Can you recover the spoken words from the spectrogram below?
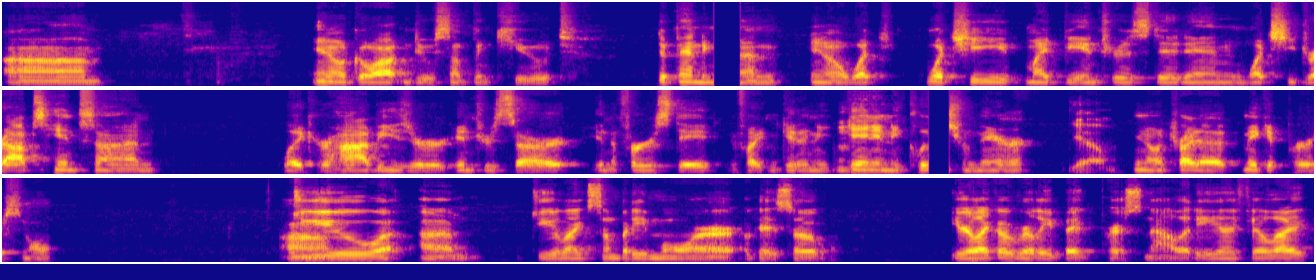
Um, you know, go out and do something cute, depending on you know what what she might be interested in, what she drops hints on, like her hobbies or interests are in the first date. If I can get any gain any clues from there, Yeah. you know, try to make it personal. Do Um, you um do you like somebody more okay, so you're like a really big personality, I feel like.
